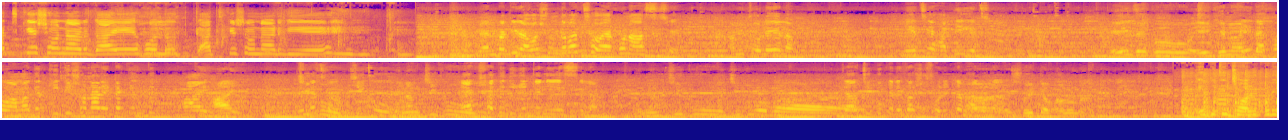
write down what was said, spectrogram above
আজকে সোনার গায়ে হলুদ আজকে সোনার বিয়ে। ব্যান্ড পার্টির আওয়াজ শুনতে পাচ্ছ? এখন আসছে। আমি চলে এলাম। নেচে হাঁপিয়ে গেছি। এই দেখো এইখানে এই দেখো আমাদের কিটি সোনার এটা কিন্তু ভাই। ভাই? চিকু। চিকু। নাম চিকু। একসাথে দুজনকে নিয়ে এসেছিলাম। চিকু। চিকু বাবা। যাও চিকুকে রেখে আসো শরীরটা ভালো না। হ্যাঁ, শরীরটা ভালো না। এদিকে জল পরে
